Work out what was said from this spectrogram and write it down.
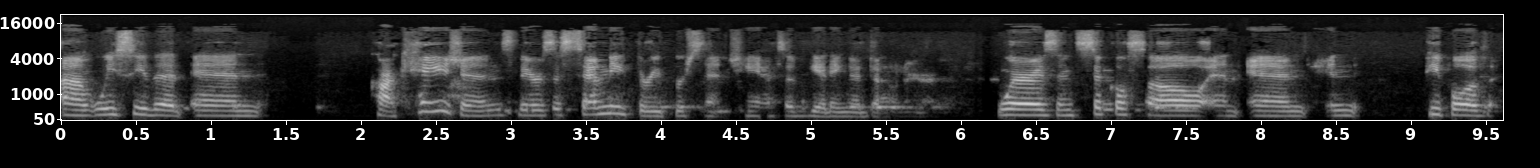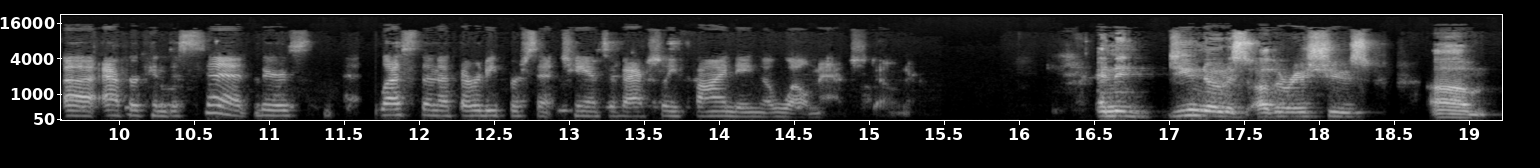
um, we see that in Caucasians, there's a 73% chance of getting a donor, whereas in sickle cell and, and in people of uh, African descent, there's less than a 30% chance of actually finding a well matched donor. And then, do you notice other issues um,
